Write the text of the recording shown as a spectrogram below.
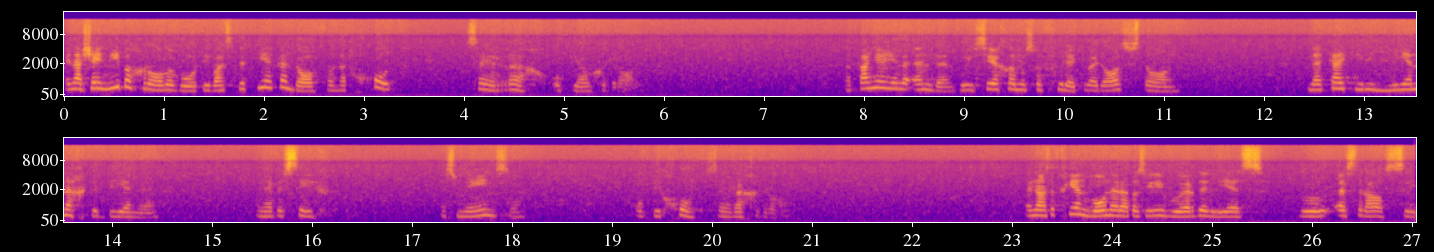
En as jy nie begrawe word nie, was dit teken daarvan dat God sy rug op jou gedra het. Dan kan jy julle indink hoe Segel moes gevoel het toe hy daar staan. En hy kyk hierdie menigte bene en hy besef is mense op die God sy rug gedra het. En dan is dit geen wonder dat ons hierdie woorde lees hoe Israel sê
